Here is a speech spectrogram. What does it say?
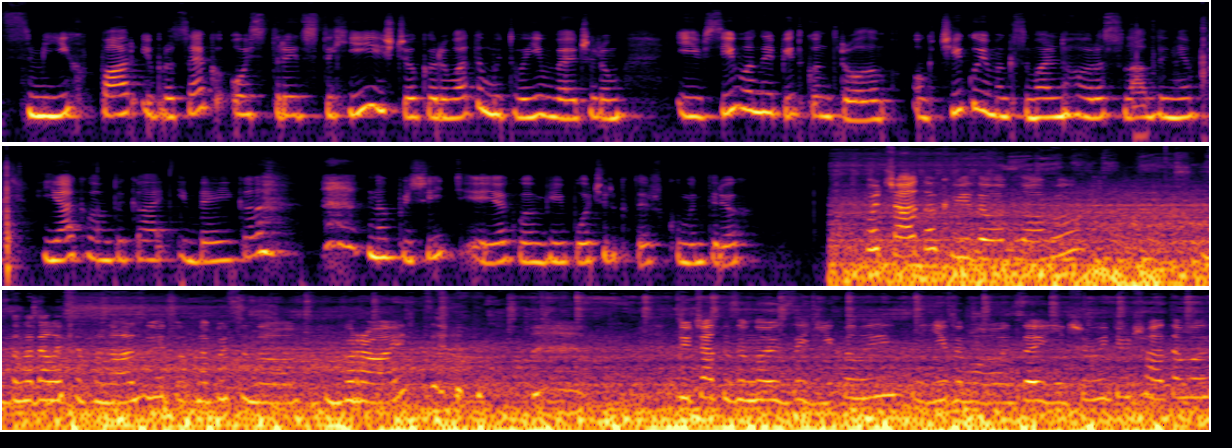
Сміх, пар і просек ось три стихії, що керуватимуть твоїм вечором. І всі вони під контролем. Очікую максимального розслаблення. Як вам така ідейка? Напишіть, як вам мій почерк теж в коментарях. Початок відеоблогу. Здогадалися по назві. Тут написано Брайт. Дівчата за мною заїхали, їдемо за іншими дівчатами.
